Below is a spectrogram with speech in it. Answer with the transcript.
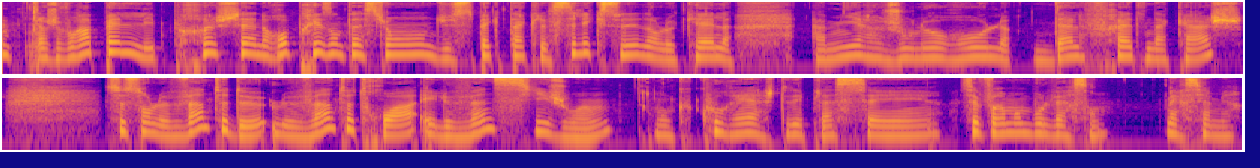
Je vous rappelle les prochaines représentations du spectacle sélectionné dans lequel Amir joue le rôle d'Alfred Nakash. Ce sont le 22, le 23 et le 26 juin. Donc courez, achetez des places, c'est vraiment bouleversant. Merci Amir.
